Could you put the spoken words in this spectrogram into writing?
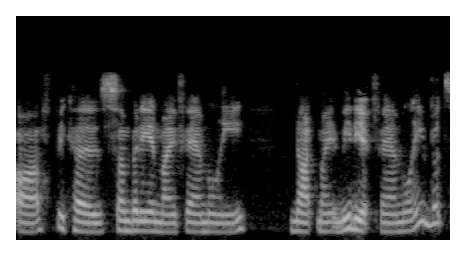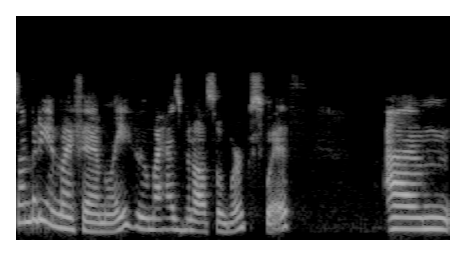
off because somebody in my family, not my immediate family, but somebody in my family who my husband also works with, um,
